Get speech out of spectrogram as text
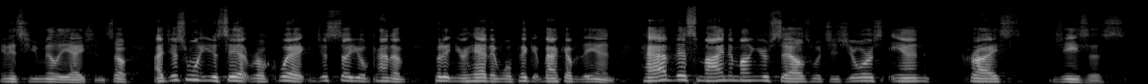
in his humiliation. So I just want you to see that real quick, just so you'll kind of put it in your head, and we'll pick it back up at the end. Have this mind among yourselves, which is yours in Christ Jesus.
